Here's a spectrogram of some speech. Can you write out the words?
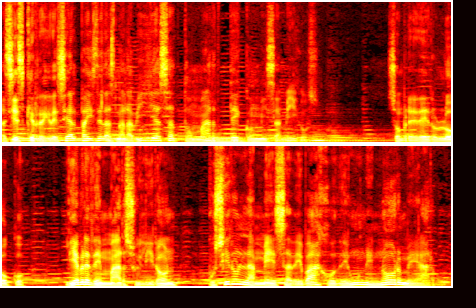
Así es que regresé al País de las Maravillas a tomar té con mis amigos. Sombrerero loco, liebre de marzo y lirón pusieron la mesa debajo de un enorme árbol.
